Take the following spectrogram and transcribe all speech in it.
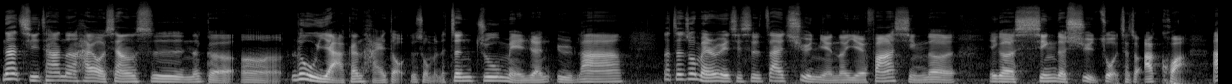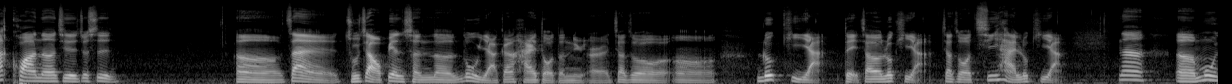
那其他呢？还有像是那个呃，露亚跟海斗，就是我们的珍珠美人鱼啦。那珍珠美人鱼其实在去年呢也发行了一个新的续作，叫做阿夸。阿夸呢其实就是呃，在主角变成了露亚跟海斗的女儿，叫做呃 Lukia，对，叫做 Lukia，叫做七海 Lukia。那呃，目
